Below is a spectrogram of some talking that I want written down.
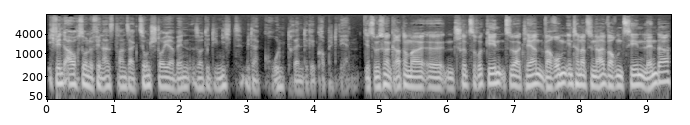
ich finde auch so eine Finanztransaktionssteuer, wenn, sollte die nicht mit der Grundrente gekoppelt werden. Jetzt müssen wir gerade nochmal äh, einen Schritt zurückgehen, zu erklären, warum international, warum zehn Länder,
